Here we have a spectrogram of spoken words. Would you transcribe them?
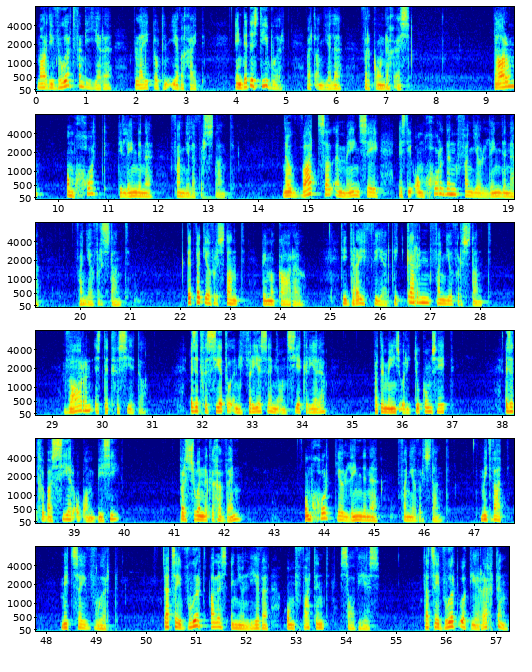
maar die woord van die Here bly tot in ewigheid. En dit is die woord wat aan julle verkondig is. Daarom om God die lendene van julle verstand. Nou wat sal 'n mens sê is die omgording van jou lendene van jou verstand? Dit wat jou verstand bymekaar hou. Die dryfveer die kern van jou verstand. Waarin is dit gesetel? Is dit gesetel in die vrese en die onsekerhede wat 'n mens oor die toekoms het? Is dit gebaseer op ambisie persoonlike gewin om God jou lendene van jou verstand? Met wat? Met sy woord dat sy woord alles in jou lewe omvattend sal wees. Dat sy woord ook die rigting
